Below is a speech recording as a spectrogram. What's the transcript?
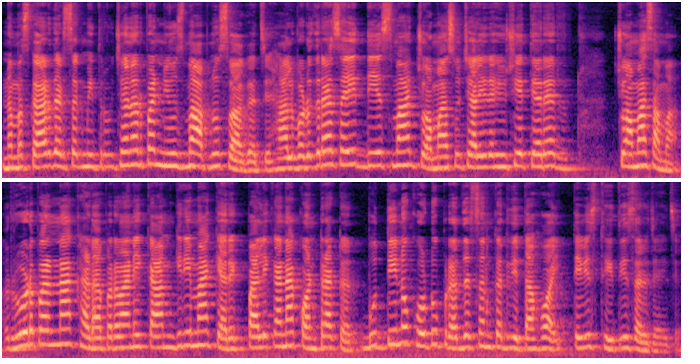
નમસ્કાર દર્શક મિત્રો, જનરપણ ન્યૂઝમાં આપનું સ્વાગત છે. હાલ વડોદરા સહિત દેશમાં ચોમાસું ચાલી રહ્યું છે ત્યારે ચોમાસામાં રોડ પરના ખાડા પરવાની કામગીરીમાં ક્યારેક પાલિકાના કોન્ટ્રાક્ટર બુદ્ધિનું ખોટું પ્રદર્શન કરી દેતા હોય તેવી સ્થિતિ સર્જાય છે.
